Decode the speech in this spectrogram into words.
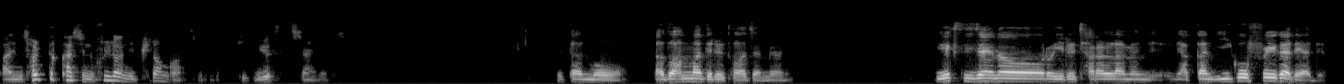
아니면 설득할 수 있는 훈련이 필요한 것 같습니다. UX 디자이너로서. 일단 뭐 나도 한마디를 더 하자면 UX 디자이너로 일을 잘하려면 약간 이고 프리가 돼야 돼요.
